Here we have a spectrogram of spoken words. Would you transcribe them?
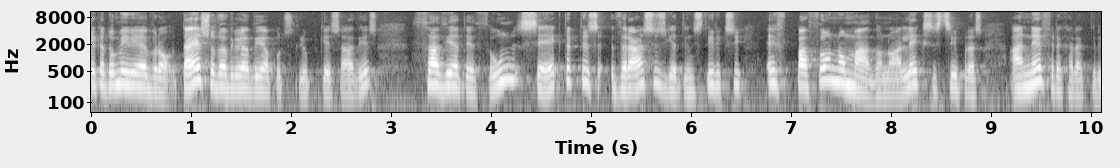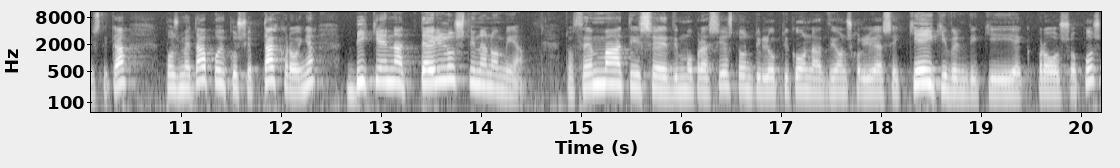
εκατομμύρια ευρώ, τα έσοδα δηλαδή από τις τηλεοπτικές άδειες, θα διατεθούν σε έκτακτες δράσεις για την στήριξη ευπαθών ομάδων. Ο Αλέξης Τσίπρας ανέφερε χαρακτηριστικά πως μετά από 27 χρόνια μπήκε ένα τέλος στην ανομία. Το θέμα της ε, δημοπρασίας των τηλεοπτικών αδειών σχολίασε και η κυβερνητική εκπρόσωπος,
